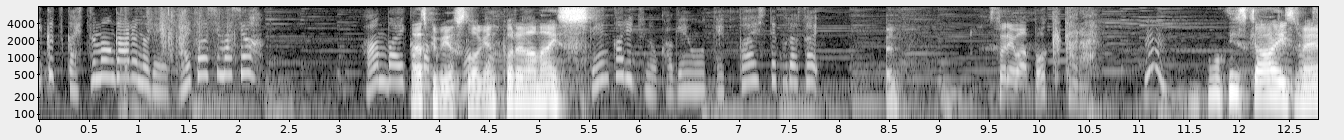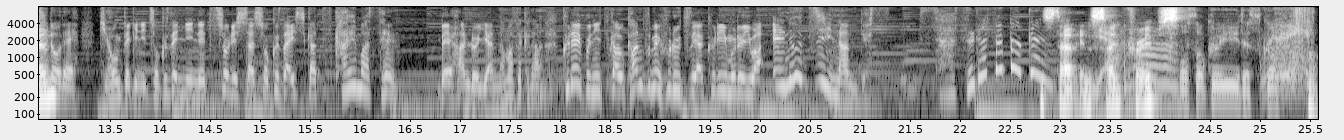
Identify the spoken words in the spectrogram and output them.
いくつか質問があるので回答しましょう販売価 That 格 could be a を slogan. Put it on ice. 原価率の加減を撤廃してくださいそれは僕から All these guys, 現状の man. 指導で基本的に直前に熱処理した食材しか使えません 米飯類や生魚クレープに使う缶詰フルーツやクリーム類は NG なんですさすが佐藤君 Is that inside crepes? 補足いいですか Oh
